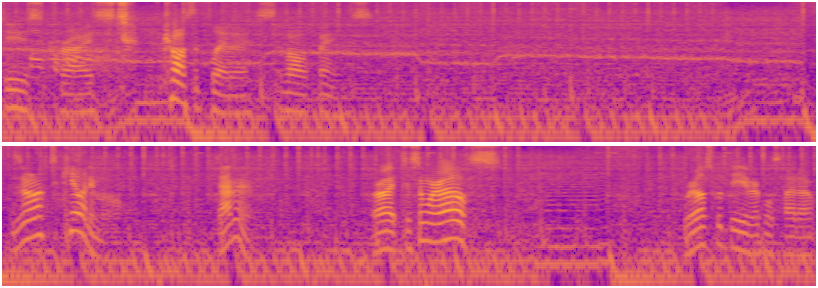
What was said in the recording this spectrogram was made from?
Jesus Christ. of course to play this, of all things. There's not enough to kill anymore. Damn it. Alright, to somewhere else. Where else would the rebels hide out?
